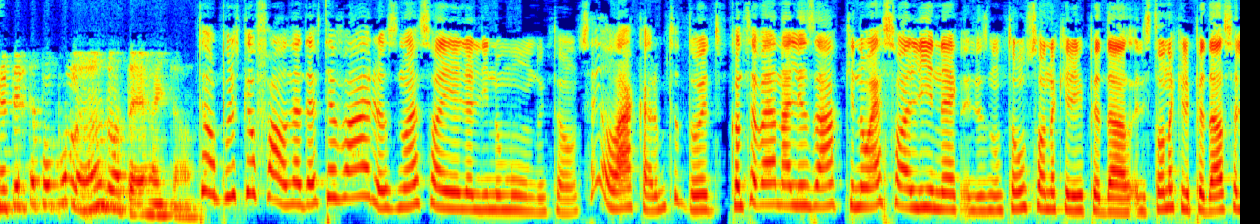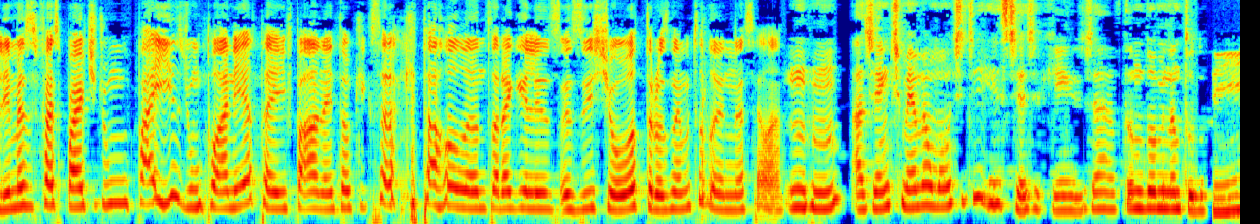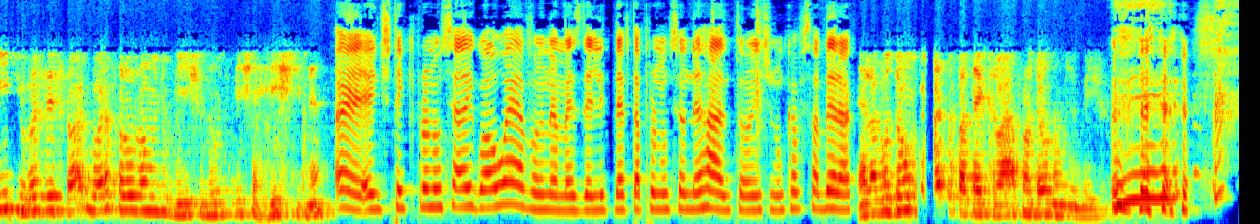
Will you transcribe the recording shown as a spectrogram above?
Ele tá populando a Terra, então. Então, por isso que eu falo, né? Deve ter vários, não é só ele ali no mundo, então. Sei lá, cara, muito doido. Quando você vai analisar que não é só ali, né? Eles não estão só naquele pedaço, eles estão naquele pedaço ali, mas faz parte de um país, de um planeta e pá, né? Então o que, que será que tá rolando? Será que eles existem outros, né? Muito doido, né? Sei lá. Uhum. A gente mesmo é um monte de Risted que já estamos dominando tudo. Sim, você só agora falou o nome do bicho. O nome do bicho é Rist, né? É, a gente tem que pronunciar igual o Evan, né? Mas ele deve estar pronunciando errado, então a gente nunca saberá. Ela botou um gato pra teclar, pronto, é o nome do bicho.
